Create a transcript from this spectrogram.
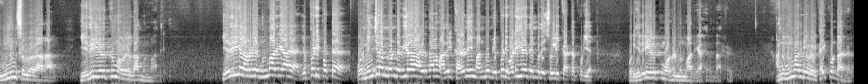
இன்னும் சொல்வதானால் எதிரிகளுக்கும் அவர்கள் தான் முன்மாதிரி. எதிரிகள் அவர்களை முன்மாதிரியாக எப்படிப்பட்ட ஒரு நெஞ்சுரம் கொண்ட வீரராக இருந்தாலும் அதில் கருணையும் அன்பும் எப்படி வழிகிறது என்பதை சொல்லி காட்டக்கூடிய ஒரு எதிரிகளுக்கும் அவர்கள் முன்மாதிரியாக இருந்தார்கள். அந்த முன்மாதிரி அவர்கள் கை கொண்டார்கள்.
